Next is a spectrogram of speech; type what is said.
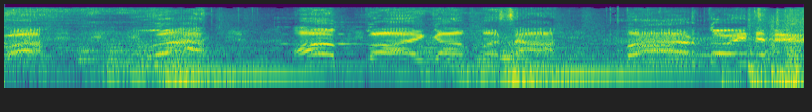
वाह वाह अब आएगा मज़ा मार दो इन्हें।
